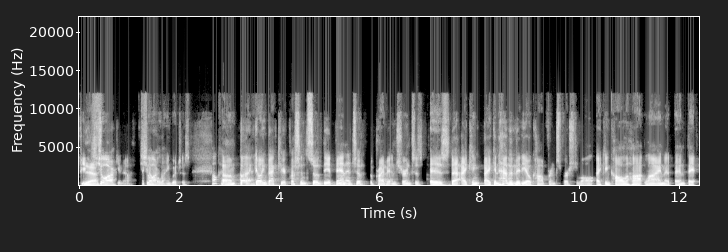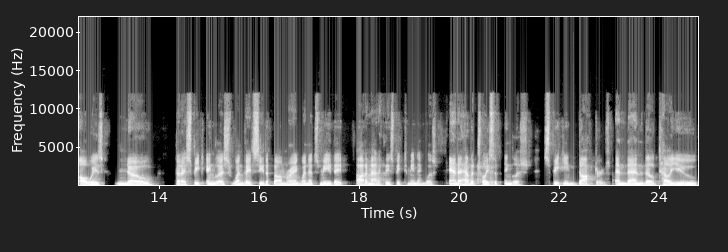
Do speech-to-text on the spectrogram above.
people Yeah. to Sure. you know, a Sure. couple languages. Okay. Um, but Okay. going back to your question, so the advantage of the private insurance is, is that I can I can have a video conference. First of all, I can call a hotline, and they always know that I speak English when they see the phone ring. When it's me, they automatically speak to me in English, and I have a choice of English speaking doctors. And then they'll tell you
